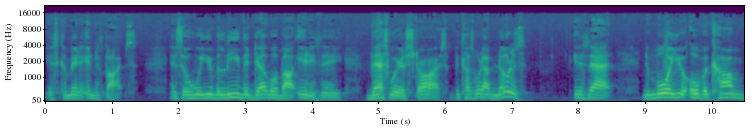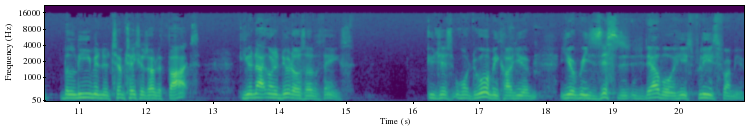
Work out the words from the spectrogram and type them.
It's committed in the thoughts. And so when you believe the devil about anything, that's where it starts. Because what I've noticed is that the more you overcome believing the temptations of the thoughts, you're not going to do those other things. You just won't do them because you're, you're resisting the devil and he flees from you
